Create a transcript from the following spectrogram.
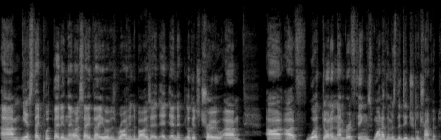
Um, yes, they put that in there when I say they, whoever's writing the bios. And it, look, it's true. Um, I, I've worked on a number of things. One of them is the digital trumpet.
